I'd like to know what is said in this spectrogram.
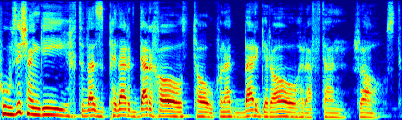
پوزش انگیخت و از پدر درخواست تا کند برگ راه رفتن راست.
